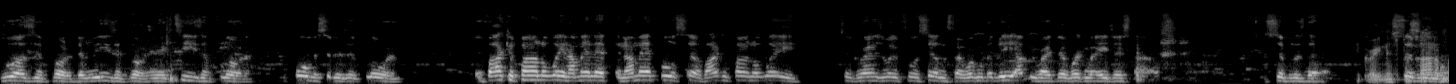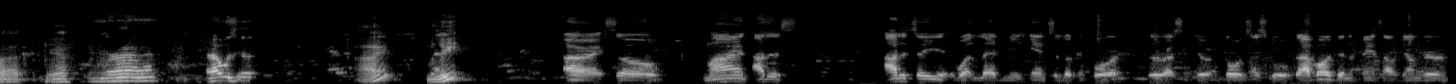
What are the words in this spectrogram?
who else is in Florida? WWE's in Florida, NXT's in Florida. performance centers in Florida. If I can find a way, and I'm at that, and I'm at Full Sail, I can find a way to graduate Full Sail and start working with the league. I'll be right there working with AJ Styles. Simple as that. Greatness Simple. personified. Yeah. Nah, that was it. All right. Malik. All right, so mine, I just, I'll just tell you what led me into looking for the rest of going to the school. 'Cause I've always been a fan since I was younger.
